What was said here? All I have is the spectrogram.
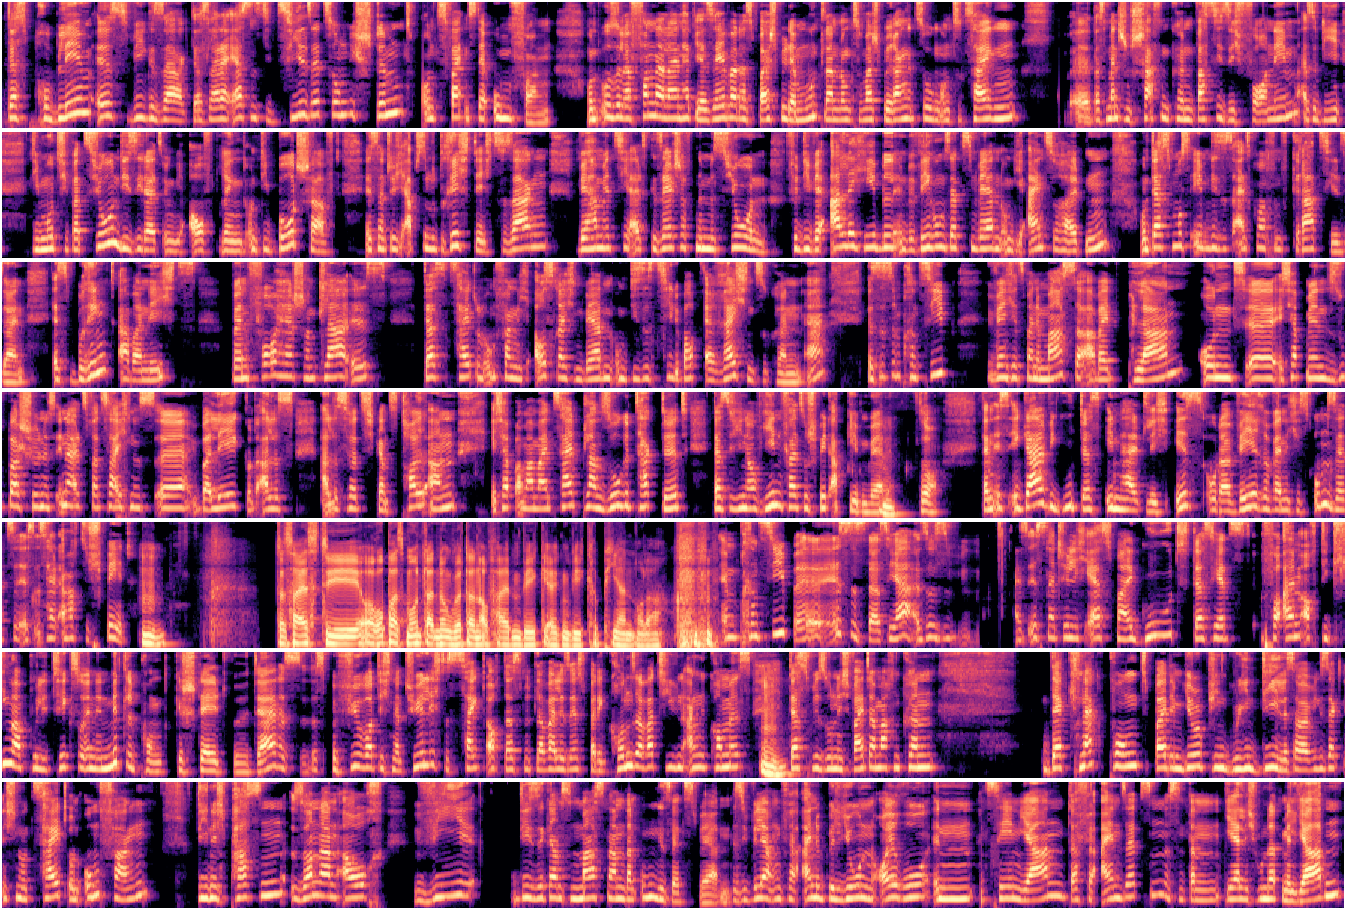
Das Problem ist, wie gesagt, dass leider erstens die Zielsetzung nicht stimmt und zweitens der Umfang. Und Ursula von der Leyen hat ja selber das Beispiel der Mondlandung zum Beispiel rangezogen, um zu zeigen, äh, dass Menschen schaffen können, was sie sich vornehmen. Also die, die Motivation, die sie da jetzt irgendwie aufbringt und die Botschaft ist natürlich absolut richtig, zu sagen, wir haben jetzt hier als Gesellschaft eine Mission, für die wir alle Hebel in Bewegung setzen werden, um die einzuhalten. Und das muss eben dieses 1,5 Grad Ziel sein. Es bringt aber nichts, wenn vorher schon klar ist, dass Zeit und Umfang nicht ausreichen werden, um dieses Ziel überhaupt erreichen zu können. Das ist im Prinzip wenn ich jetzt meine Masterarbeit plan und äh, ich habe mir ein super schönes Inhaltsverzeichnis äh, überlegt und alles alles hört sich ganz toll an. Ich habe aber meinen Zeitplan so getaktet, dass ich ihn auf jeden Fall zu spät abgeben werde. Mhm. So, dann ist egal, wie gut das inhaltlich ist oder wäre, wenn ich es umsetze, es ist halt einfach zu spät. Mhm. Das heißt, die Europas Mondlandung wird dann auf halbem Weg irgendwie krepieren, oder? Im Prinzip äh, ist es das, ja. Also es, es ist natürlich erstmal gut, dass jetzt vor allem auch die Klimapolitik so in den Mittelpunkt gestellt wird. Ja? Das, das befürworte ich natürlich. Das zeigt auch, dass mittlerweile selbst bei den Konservativen angekommen ist, mhm. dass wir so nicht weitermachen können. Der Knackpunkt bei dem European Green Deal ist aber, wie gesagt, nicht nur Zeit und Umfang, die nicht passen, sondern auch, wie diese ganzen Maßnahmen dann umgesetzt werden. Sie will ja ungefähr eine Billion Euro in zehn Jahren dafür einsetzen. Das sind dann jährlich 100 Milliarden.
